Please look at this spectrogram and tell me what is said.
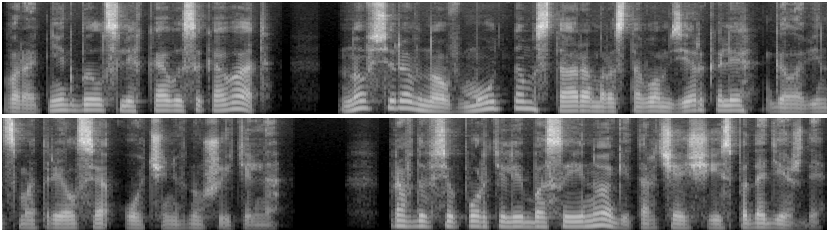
Воротник был слегка высоковат, но все равно в мутном старом ростовом зеркале Головин смотрелся очень внушительно. Правда, все портили босые ноги, торчащие из-под одежды.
